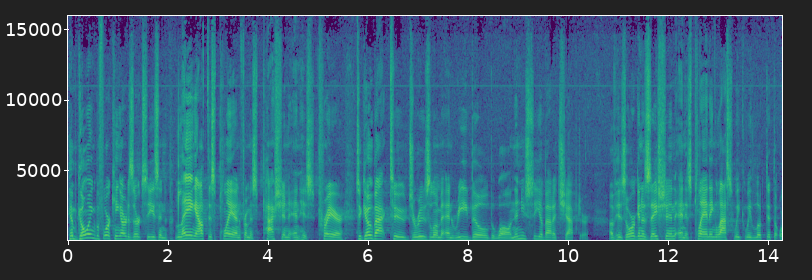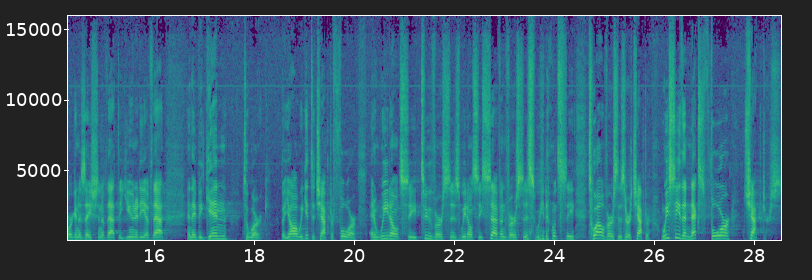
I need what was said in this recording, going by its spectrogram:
Him going before King Artaxerxes and laying out this plan from his passion and his prayer to go back to Jerusalem and rebuild the wall. And then you see about a chapter of his organization and his planning. Last week we looked at the organization of that, the unity of that and they begin to work. But y'all, we get to chapter four and we don't see two verses, we don't see seven verses, we don't see 12 verses or a chapter. We see the next four chapters.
